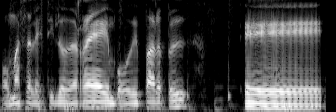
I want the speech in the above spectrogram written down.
o más al estilo de Rainbow, de Purple. eh,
